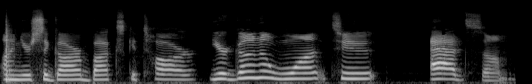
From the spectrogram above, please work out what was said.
on your cigar box guitar, you're gonna want to add some.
